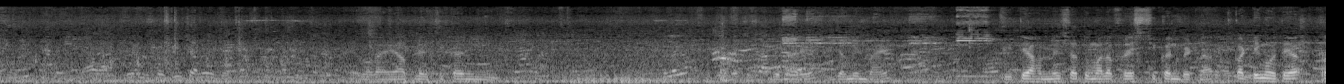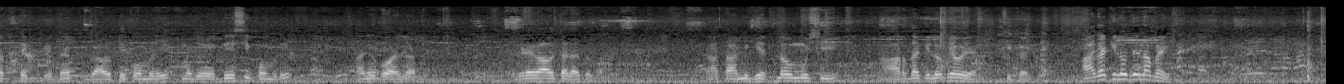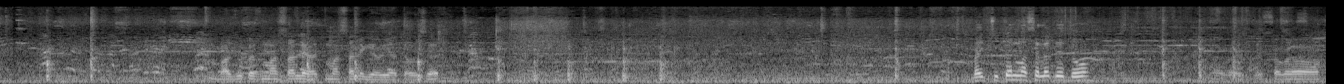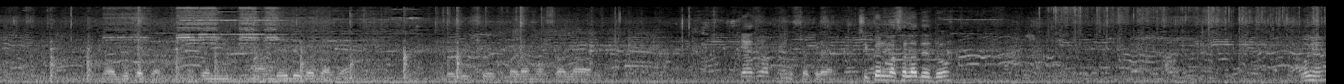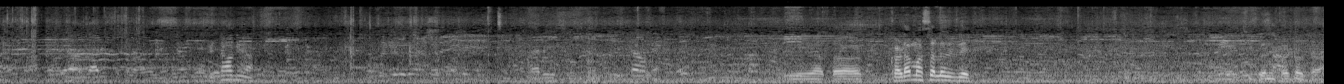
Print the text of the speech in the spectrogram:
हे बघा हे आपले चिकन जमीन बाहेर. इथे हमेशा तुम्हाला फ्रेश चिकन भेटणार. कटिंग होते प्रत्येक इथं गावठी कोंबडी म्हणजे देशी कोंबडी आणि बॉयलर सगळे गावताला तुम्हाला आता आम्ही घेतलो मुशी. अर्धा किलो घेऊया चिकन अर्धा किलो दे ना भाई. बाजूकच मसाले आहेत मसाले घेऊया तो सर भाई चिकन मसाला दे दो। सगळं बाजूकच आहे चिकन नांदेली का जागा बडीशेप खडा मसाला. हे सगळं. चिकन मसाला दे दो। आता खडा मसाला देते चिकन कट होता.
